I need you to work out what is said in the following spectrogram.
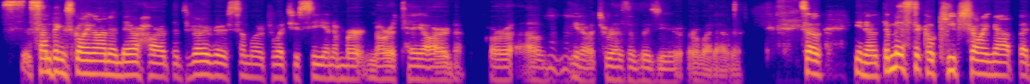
something's going on in their heart that's very very similar to what you see in a merton or a teilhard or a, mm-hmm. you know a Therese of Lisieux or whatever so you know the mystical keeps showing up but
